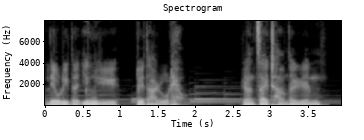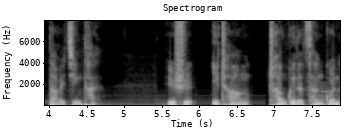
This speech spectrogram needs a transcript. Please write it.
流利的英语对答如流，让在场的人大为惊叹。于是，一场常规的参观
